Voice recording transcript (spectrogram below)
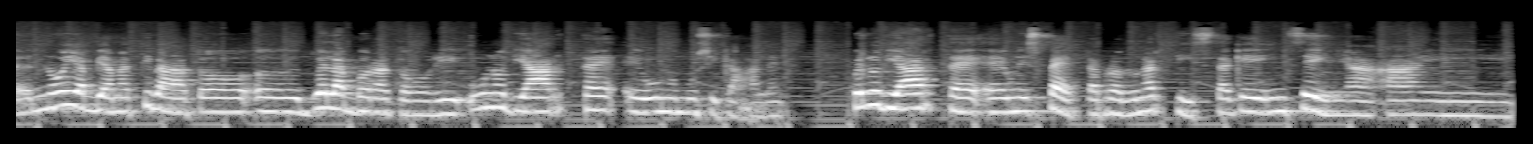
eh, noi abbiamo attivato eh, due laboratori, uno di arte e uno musicale. Quello di arte è un'esperta, proprio un artista che insegna ai,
